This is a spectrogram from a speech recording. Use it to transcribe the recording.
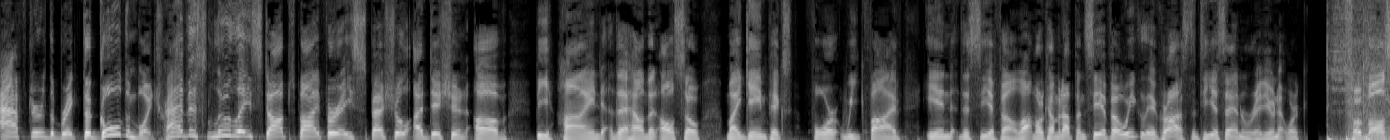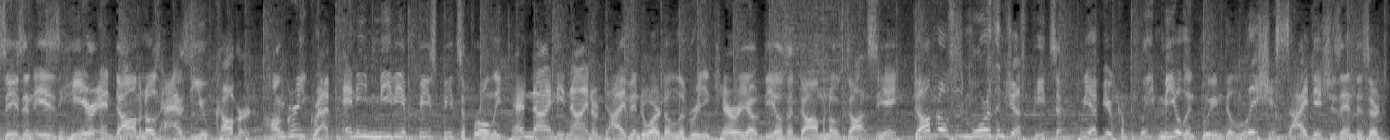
After the break, the Golden Boy Travis Lulay stops by for a special edition of Behind the Helmet. Also, my game picks for week five in the CFL. A lot more coming up in CFL Weekly across the TSN radio network. Football season is here and Domino's has you covered. Hungry? Grab any medium feast pizza for only $10.99 or dive into our delivery and carry out deals at Domino's.ca. Domino's is more than just pizza. We have your complete meal, including delicious side dishes and desserts.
